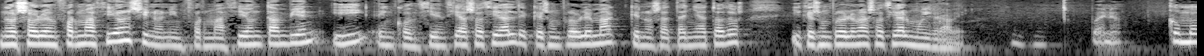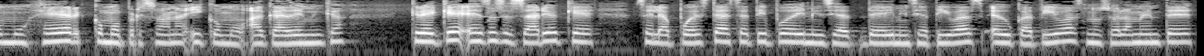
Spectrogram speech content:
no solo en formación, sino en información también y en conciencia social de que es un problema que nos atañe a todos y que es un problema social muy grave. Bueno, como mujer, como persona y como académica, ¿cree que es necesario que se le apueste a este tipo de, de iniciativas educativas, no solamente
